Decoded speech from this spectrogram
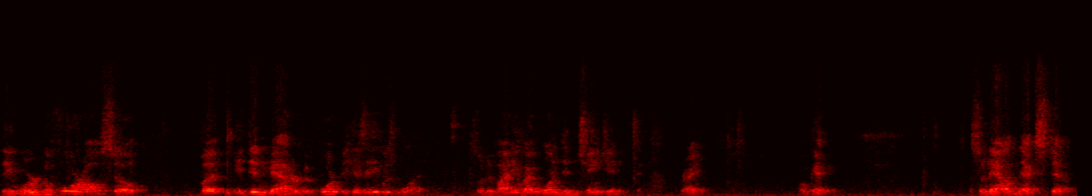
They were before also, but it didn't matter before because A was one. So dividing by one didn't change anything, right? Okay. So now, next step.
